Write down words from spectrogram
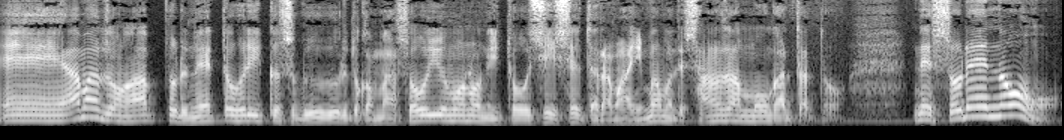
えー、アマゾン、アップル、ネットフリックス、グーグルとか、まあそういうものに投資してたら、まあ今まで散々儲かったと。で、それの、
